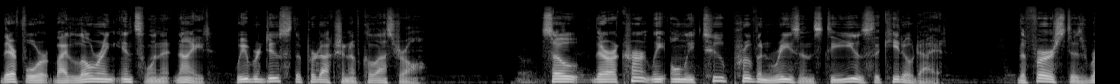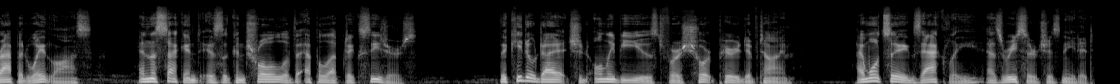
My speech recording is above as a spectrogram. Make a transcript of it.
Therefore, by lowering insulin at night, we reduce the production of cholesterol. So, there are currently only two proven reasons to use the keto diet. The first is rapid weight loss, and the second is the control of epileptic seizures. The keto diet should only be used for a short period of time I won't say exactly, as research is needed,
